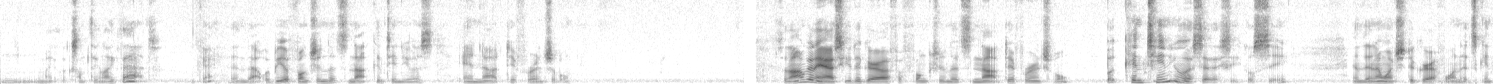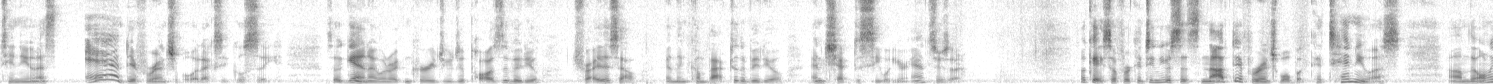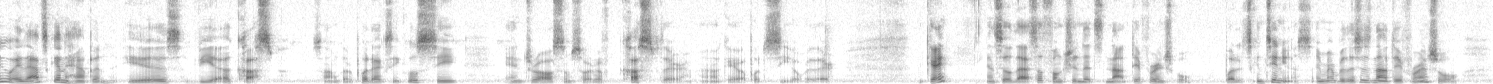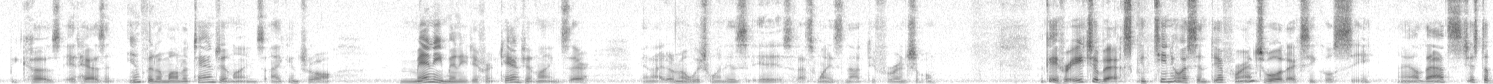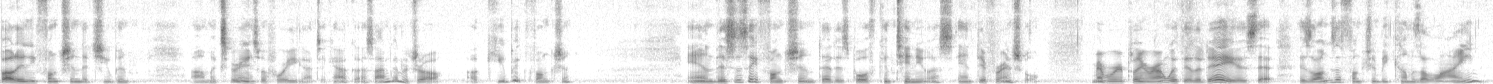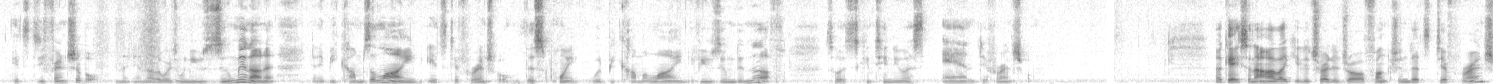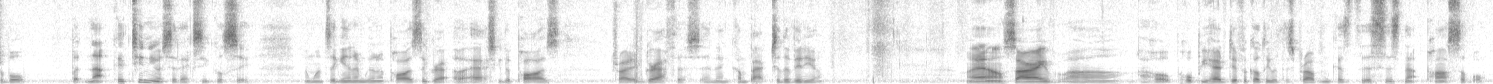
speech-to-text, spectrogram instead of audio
Mm, might look something like that. Okay, and that would be a function that's not continuous and not differentiable. So now I'm going to ask you to graph a function that's not differentiable, but continuous at x equals c. And then I want you to graph one that's continuous and differentiable at x equals c. So again, I would encourage you to pause the video, try this out, and then come back to the video and check to see what your answers are. Okay, so for continuous that's not differentiable but continuous, um, the only way that's going to happen is via a cusp. So I'm going to put x equals c and draw some sort of cusp there. Okay, I'll put c over there. Okay, and so that's a function that's not differentiable, but it's continuous. And remember, this is not differentiable because it has an infinite amount of tangent lines. I can draw many, many different tangent lines there, and I don't know which one is is. That's why it's not differentiable. Okay, for h of x, continuous and differentiable at x equals c. Now that's just about any function that you've been um, experienced before you got to calculus. I'm going to draw a cubic function, and this is a function that is both continuous and differentiable remember we were playing around with the other day is that as long as a function becomes a line, it's differentiable. In, in other words, when you zoom in on it and it becomes a line, it's differentiable. This point would become a line if you zoomed in enough. So it's continuous and differentiable. Okay, so now I'd like you to try to draw a function that's differentiable but not continuous at x equals c. And once again, I'm going to pause the uh, ask you to pause, try to graph this, and then come back to the video. Well, sorry. Uh, I hope hope you had difficulty with this problem because this is not possible.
